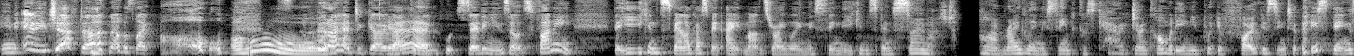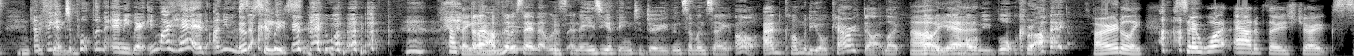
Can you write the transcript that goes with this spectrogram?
In any chapter. And I was like, Oh. Oh. Then I had to go back and put setting in. So it's funny that you can spend, like I spent eight months wrangling this thing, that you can spend so much time wrangling this thing because character and comedy, and you put your focus into these things and forget to put them anywhere. In my head, I knew exactly Oopsies. where they were. They But I, I've got to say that was an easier thing to do than someone saying, "Oh, add comedy or character." Like Oh, that would be a whole new book, right? Totally. so, what out of those jokes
